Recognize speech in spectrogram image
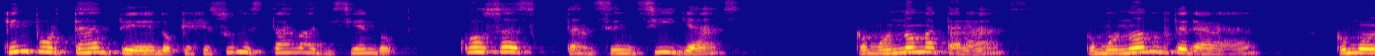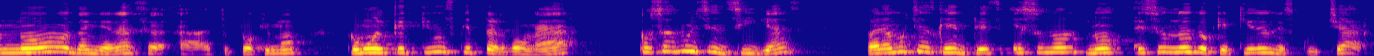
Qué importante lo que Jesús le estaba diciendo, cosas tan sencillas como no matarás, como no adulterarás, como no dañarás a, tu prójimo, como el que tienes que perdonar, cosas muy sencillas, para muchas gentes eso no, no, eso no es lo que quieren escuchar.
